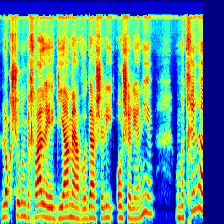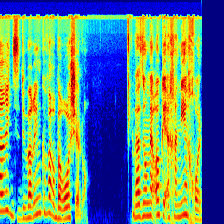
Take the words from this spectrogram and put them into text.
לא קשורים בכלל ליגיעה מהעבודה שלי או של יניב, הוא מתחיל להריץ דברים כבר בראש שלו. ואז הוא אומר, אוקיי, איך אני יכול?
